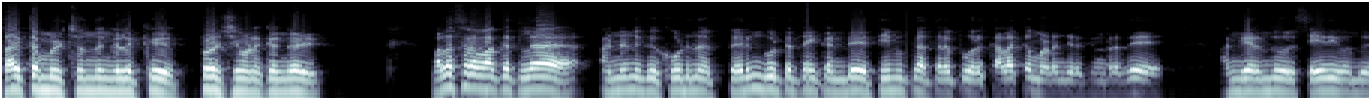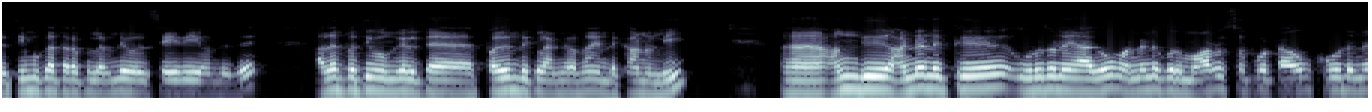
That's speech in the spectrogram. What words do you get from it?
தாய் தமிழ் சொந்தங்களுக்கு புரட்சி வணக்கங்கள். வலசரவாக்கத்தில் அண்ணனுக்கு கூடின பெருங்கூட்டத்தை கண்டு திமுக தரப்பு ஒரு கலக்கம் அடைஞ்சிருக்கின்றது. அங்கேருந்து ஒரு செய்தி வந்தது. திமுக தரப்புலேருந்து ஒரு செய்தி வந்தது. அதை பற்றி உங்கள்கிட்ட பகிர்ந்துக்கலாங்கிறதான் இந்த காணொலி அங்கு அண்ணனுக்கு உறுதுணையாகவும் அண்ணனுக்கு ஒரு மாரல் சப்போர்ட்டாகவும் கூடின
